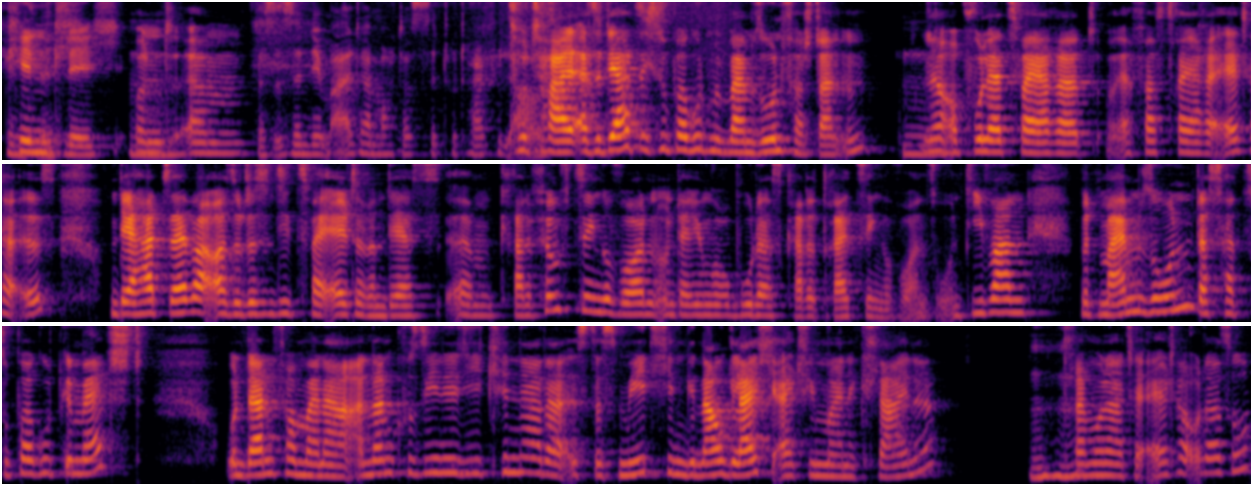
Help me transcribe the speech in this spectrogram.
kindlich. kindlich. Mhm. Und, ähm, das ist in dem Alter, macht das total viel total. aus. Total. Also der hat sich super gut mit meinem Sohn verstanden, mhm. ne, obwohl er zwei Jahre, fast drei Jahre älter ist. Und der hat selber, also das sind die zwei Älteren, der ist ähm, gerade 15 geworden und der jüngere Bruder ist gerade 13 geworden. So. Und die waren mit meinem Sohn, das hat super gut gematcht. Und dann von meiner anderen Cousine die Kinder, da ist das Mädchen genau gleich alt wie meine Kleine. Mhm. Drei Monate älter oder so.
